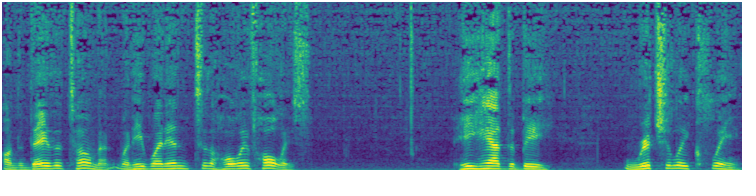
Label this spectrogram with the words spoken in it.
on the Day of Atonement, when he went into the Holy of Holies, he had to be ritually clean.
